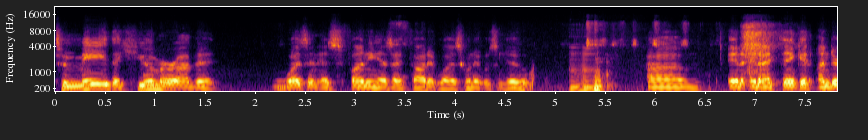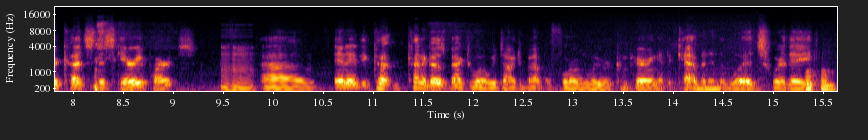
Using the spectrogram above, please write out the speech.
to me, the humor of it wasn't as funny as I thought it was when it was new. Mm-hmm. Um, and and I think it undercuts the scary parts. Mm-hmm. Um, and it, it kind of goes back to what we talked about before when we were comparing it to Cabin in the Woods, where they Mhm.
